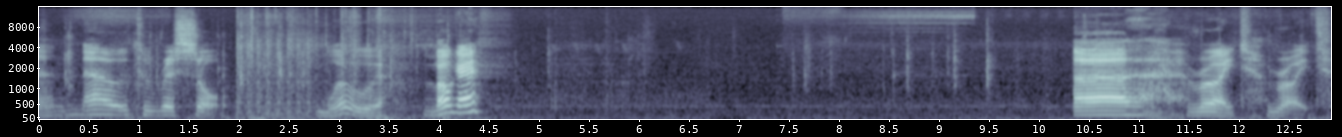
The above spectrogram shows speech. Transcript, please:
And now to resort. Whoa. Okay. Uh, right, right.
